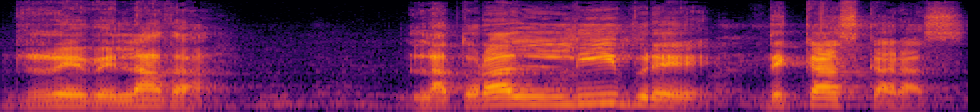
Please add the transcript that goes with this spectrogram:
revelada, la Torah libre de cáscaras,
